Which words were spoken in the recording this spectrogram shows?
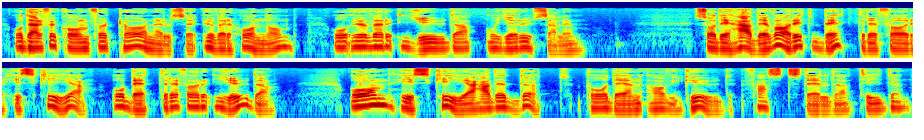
och därför kom förtörnelse över honom och över Juda och Jerusalem. Så det hade varit bättre för Hiskia och bättre för Juda om Hiskia hade dött på den av Gud fastställda tiden.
